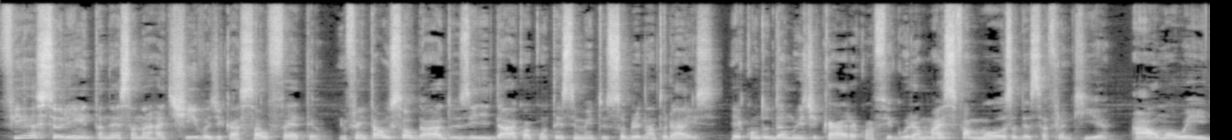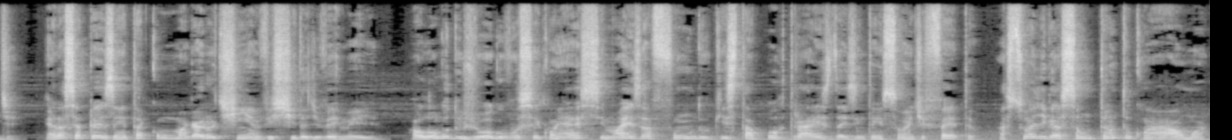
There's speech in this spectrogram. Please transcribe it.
Fear se orienta nessa narrativa de caçar o Fettel, enfrentar os soldados e lidar com acontecimentos sobrenaturais. E é quando damos de cara com a figura mais famosa dessa franquia, a Alma Wade. Ela se apresenta como uma garotinha vestida de vermelho. Ao longo do jogo, você conhece mais a fundo o que está por trás das intenções de Fettel, a sua ligação tanto com a alma,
